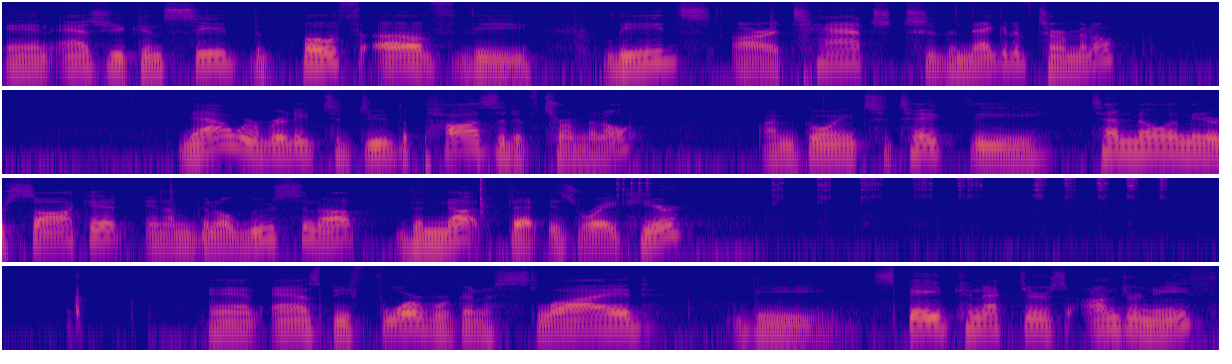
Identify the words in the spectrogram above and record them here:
And as you can see, the, both of the leads are attached to the negative terminal. Now we're ready to do the positive terminal. I'm going to take the 10 millimeter socket and I'm going to loosen up the nut that is right here. And as before, we're going to slide the spade connectors underneath.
